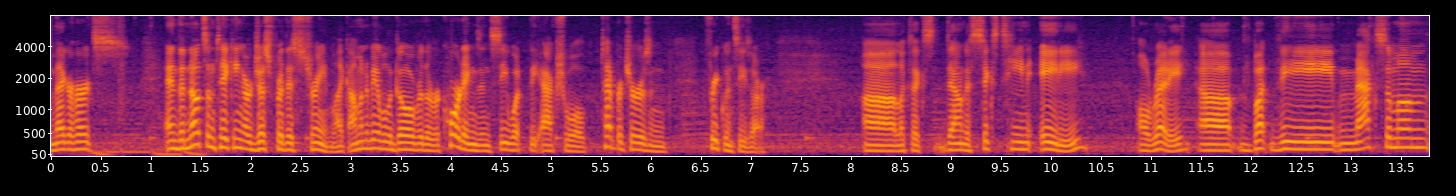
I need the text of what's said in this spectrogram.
megahertz. And the notes I'm taking are just for this stream. Like I'm gonna be able to go over the recordings and see what the actual temperatures and frequencies are. Uh, looks like down to 1680 already. Uh, but the maximum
